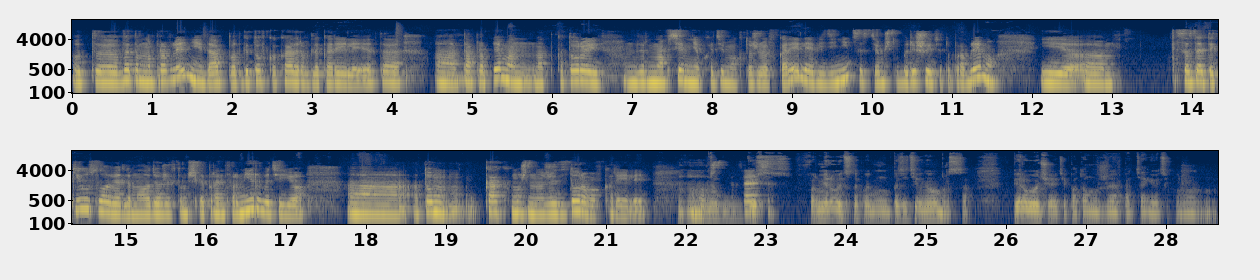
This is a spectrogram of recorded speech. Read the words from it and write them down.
вот э, в этом направлении, да, подготовка кадров для Карелии, это та проблема, над которой, наверное, всем необходимо, кто живет в Карелии, объединиться с тем, чтобы решить эту проблему и э, создать такие условия для молодежи, в том числе проинформировать ее э, о том, как можно жить здорово в Карелии. Угу. Вот, ну, то есть формируется такой ну, позитивный образ в первую очередь, и потом уже подтягивается к нему,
